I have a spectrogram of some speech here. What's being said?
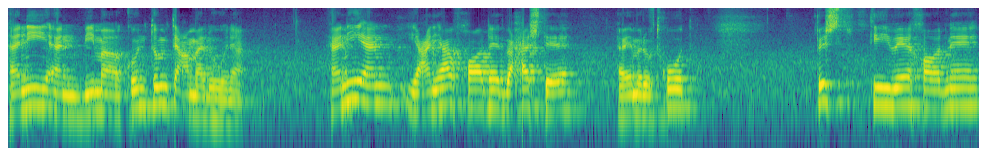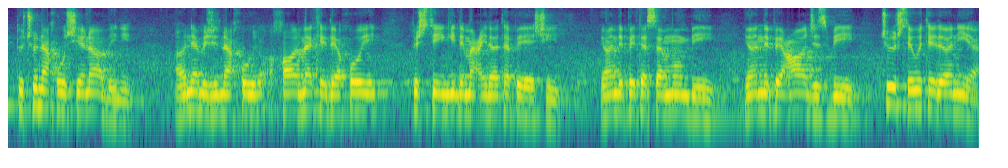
هنيئا بما كنتم تعملون هنيئا يعني او خارنت بحشته اي مروفت خود پشتی و خارنه تو چون نخوشی نابینی او نبیجی نخو خارنه که دخوی پشتی اینگی دی معیدات پیشید یا اند پی تسمم بی یا اند پی عاجز بی چوشتی و تدانیه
